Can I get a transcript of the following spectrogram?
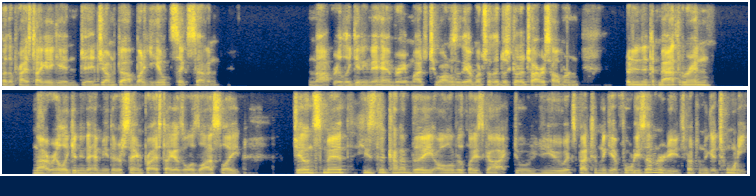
but the price tag again it jumped up. But Hield six seven. Not really getting to him very much. Too honestly, I'd much rather just go to Tyrese Haliburton. But into Mathurin, not really getting to him either. Same price tag as was last slate. Jalen Smith, he's the kind of the all over the place guy. Do you expect him to get 47 or do you expect him to get 20?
